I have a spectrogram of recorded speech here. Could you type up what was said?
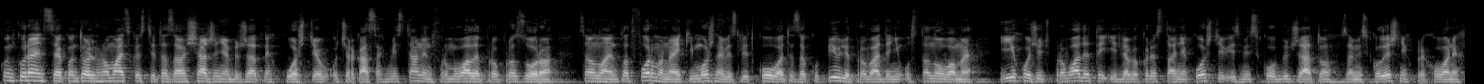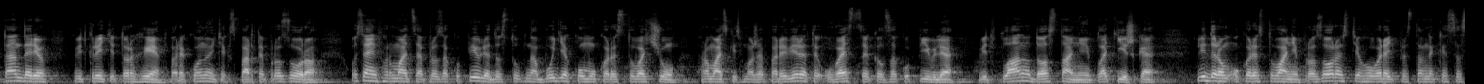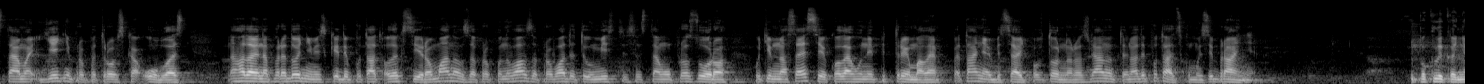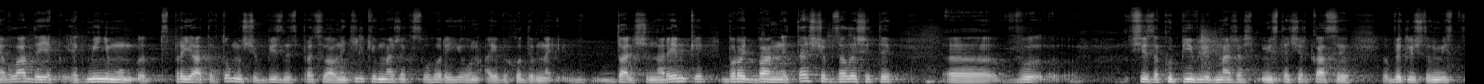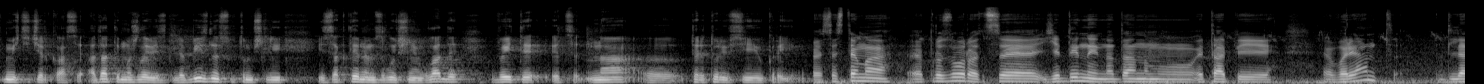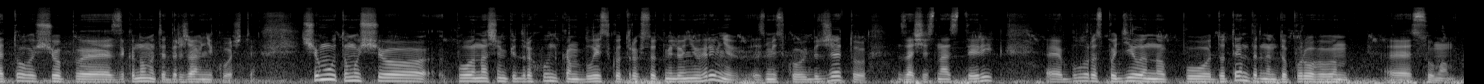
Конкуренція, контроль громадськості та заощадження бюджетних коштів. У Черкасах містян інформували про Прозоро. Це онлайн-платформа, на якій можна відслідковувати закупівлі, проведені установами. Її хочуть впровадити і для використання коштів із міського бюджету. Замість колишніх прихованих тендерів відкриті торги, переконують експерти Прозоро. Уся інформація про закупівлі доступна будь-якому користувачу. Громадськість може перевірити увесь цикл закупівлі від плану до останньої платіжки. Лідером у користуванні прозорості, говорять представники системи, є Дніпропетровська область. Нагадаю, напередодні міський депутат Олексій Романов запропонував запровадити у місті систему Прозоро. Утім, на сесії колегу не підтримали. Питання обіцяють повторно розглянути на депутатському зібранні. Покликання влади, як, мінімум, сприяти в тому, щоб бізнес працював не тільки в межах свого регіону, а й виходив на далі на ринки. Боротьба не те, щоб залишити е, в всі закупівлі в межах міста Черкаси, виключно в міст- місті Черкаси, а дати можливість для бізнесу, в тому числі і з активним залученням влади, вийти е, на е, територію всієї України. Система е, Прозоро це єдиний на даному етапі варіант для того, щоб е, зекономити державні кошти. Чому? Тому що по нашим підрахункам близько 300 мільйонів гривень з міського бюджету за 2016 рік е, було розподілено по дотендерним допороговим е, сумам.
